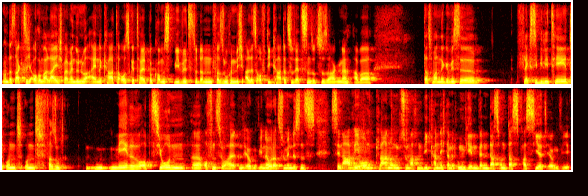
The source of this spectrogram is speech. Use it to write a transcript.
und das sagt sich auch immer leicht, weil wenn du nur eine Karte ausgeteilt bekommst, wie willst du dann versuchen, nicht alles auf die Karte zu setzen, sozusagen, ne? Aber dass man eine gewisse Flexibilität und, und versucht, mehrere Optionen äh, offen zu halten irgendwie, ne? Oder zumindest Szenario und Planungen zu machen, wie kann ich damit umgehen, wenn das und das passiert irgendwie.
